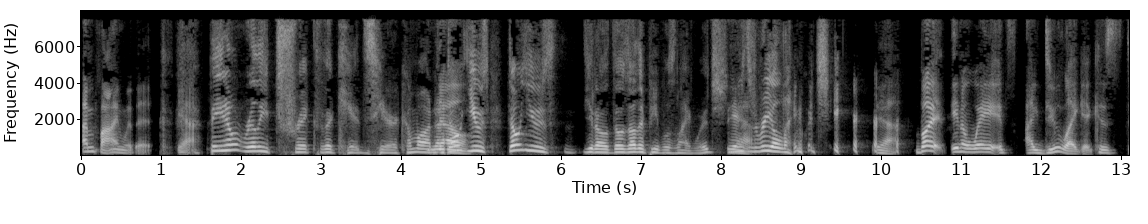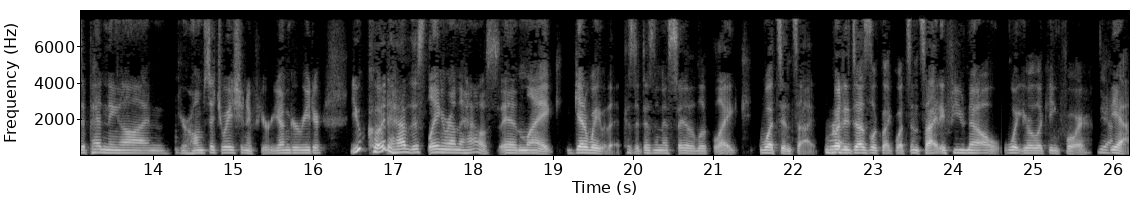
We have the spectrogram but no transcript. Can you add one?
i'm fine with it yeah they don't really trick the kids here. Come on. No. don't use don't use you know those other people's language. Yeah. Use real language here. yeah but in a way it's i do like it because depending on your home situation if you're a younger reader you could have this laying around the house and like get away with it because it doesn't necessarily look like what's inside but it does look like what's inside if you know what you're looking for Yeah. yeah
